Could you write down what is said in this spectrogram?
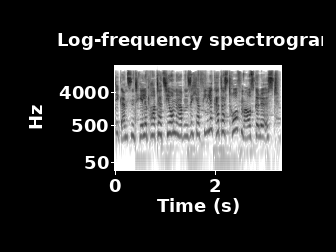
Die ganzen Teleportationen haben sicher viele Katastrophen ausgelöst.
